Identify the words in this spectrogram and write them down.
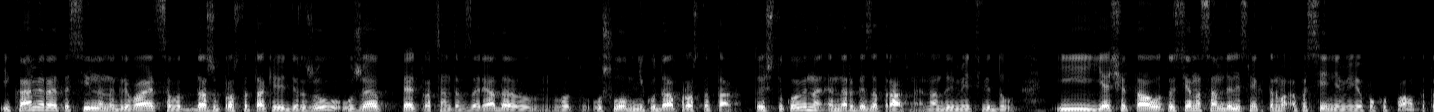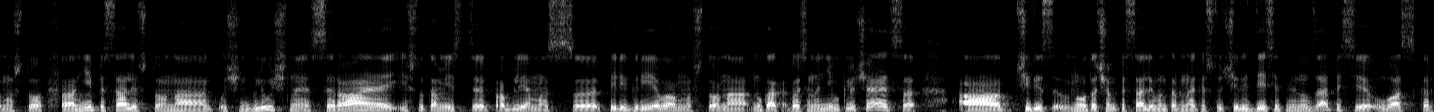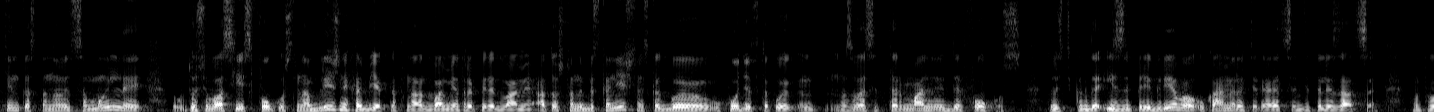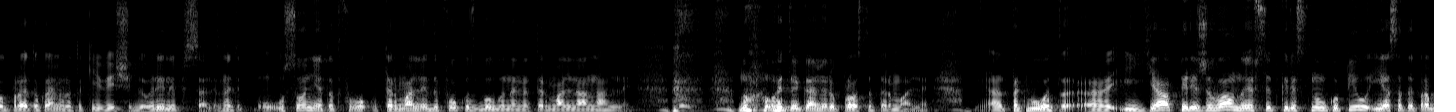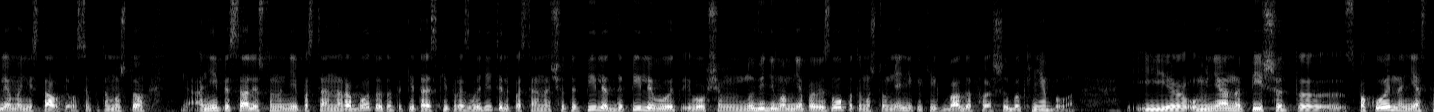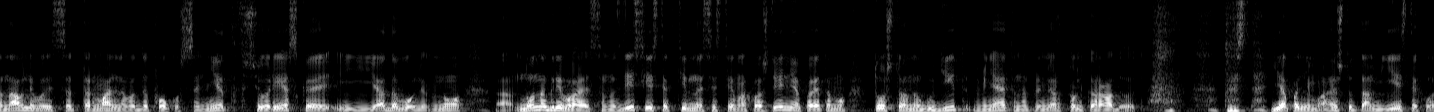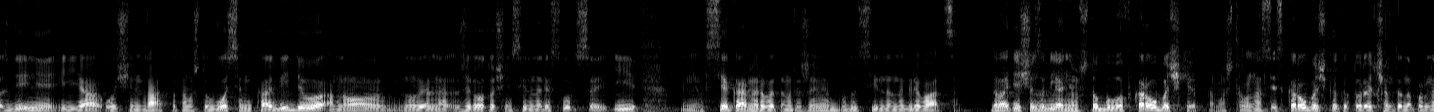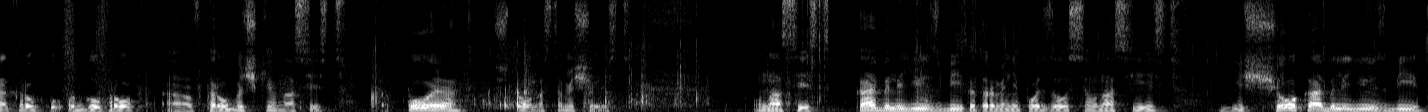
И камера это сильно нагревается, вот даже просто так я ее держу, уже 5% заряда вот, ушло в никуда просто так. То есть штуковина энергозатратная, надо иметь в виду. И я читал, то есть я на самом деле с некоторым опасением ее покупал, потому что они писали, что она очень глючная, сырая, и что там есть проблемы с перегревом, что она, ну как, то есть она не выключается, а через, ну вот о чем писали в интернете, что через 10 минут записи у вас картинка становится мыльной, то есть у вас есть фокус на ближних объектах, на 2 метра перед вами, а то, что на бесконечность, как бы уходит в такой, называется термальный дефокус. То есть, когда из-за перегрева у камеры теряется детализация. Вот, вот про эту камеру такие вещи говорили, писали. Знаете, у Sony этот термальный дефокус был бы, наверное, термально-анальный. Ну, у этой камеры просто термальный. А, так вот, э, и я переживал, но я все-таки рискнул, купил, и я с этой проблемой не сталкивался, потому что они писали, что над ней постоянно работают, это китайские производители, постоянно что-то пилят, допиливают, и, в общем, ну, видимо, мне повезло, потому что у меня никаких багов и ошибок не было. И у меня она пишет э, спокойно, не останавливается, термального дефокуса нет, все резкое, и я доволен. Но, э, но нагревается. Но здесь есть активная система охлаждения, поэтому то, что она гудит, меня это, например, только радует. То есть я понимаю, что там есть охлаждение, и я очень рад, потому что 8К видео, оно ну, реально жрет очень сильно ресурсы, и все камеры в этом режиме будут сильно нагреваться. Давайте еще заглянем, что было в коробочке, потому что у нас есть коробочка, которая чем-то напоминает коробку от GoPro. А в коробочке у нас есть такое. Что у нас там еще есть? У нас есть кабели USB, которыми я не пользовался. У нас есть еще кабели USB.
